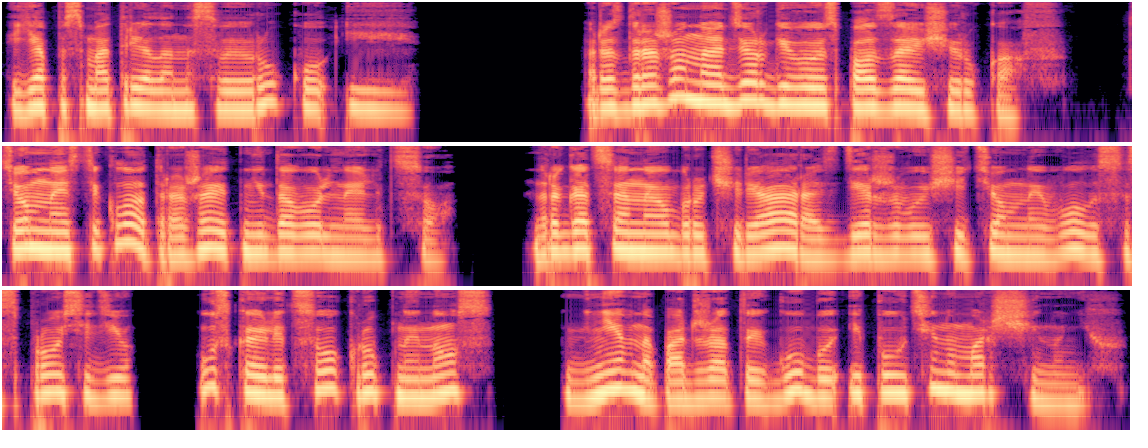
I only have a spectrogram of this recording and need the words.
Я посмотрела на свою руку и... Раздраженно одергиваю сползающий рукав. Темное стекло отражает недовольное лицо. Драгоценный обруч Риара, сдерживающий темные волосы с проседью, узкое лицо, крупный нос, гневно поджатые губы и паутину морщин у них.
